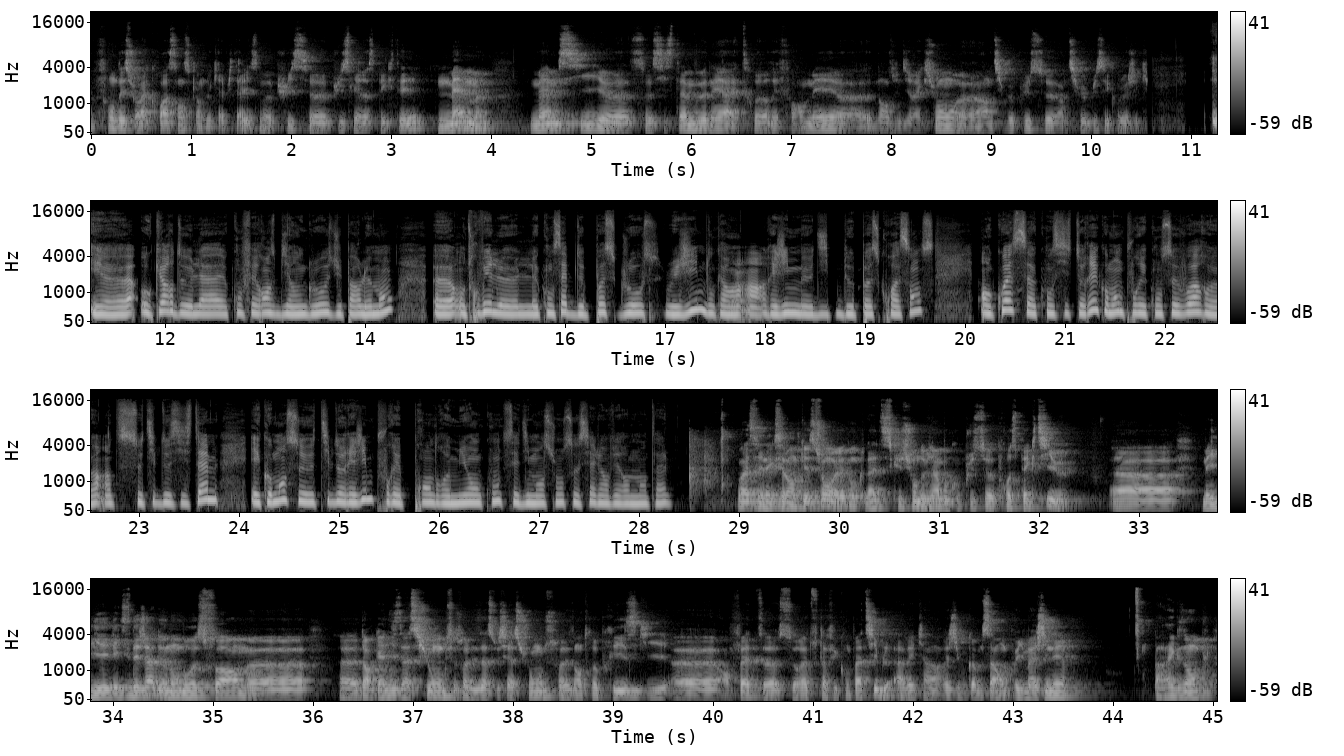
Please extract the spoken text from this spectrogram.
fondé sur la croissance comme le capitalisme puisse, puisse les respecter, même même si ce système venait à être réformé dans une direction un, petit peu plus, un petit peu plus écologique. Et euh, au cœur de la conférence Beyond Growth du Parlement, euh, on trouvait le, concept de post-growth regime, donc un, régime dit de post-croissance. En quoi ça consisterait? Comment on pourrait concevoir euh, ce type de système? Et comment ce type de régime pourrait prendre mieux en compte ces dimensions sociales et environnementales? Ouais, c'est une excellente question. Et donc la discussion devient beaucoup plus prospective. mais il, existe déjà de nombreuses formes d'organisation, que ce soit des associations, que ce soit des entreprises, qui en fait seraient tout à fait compatibles avec un régime comme ça. On peut imaginer, par exemple,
